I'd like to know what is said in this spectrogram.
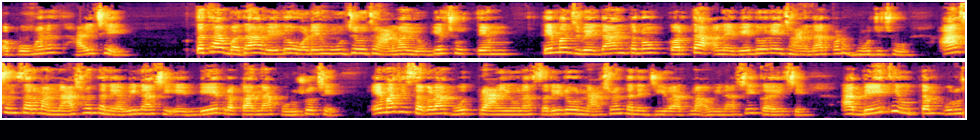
અપોહન થાય છે. તથા બધા વેદો વડે હું જો જાણવા યોગ્ય છું. તેમ, તેમજ વેદાંતનો કરતા અને વેદોને જાણનાર પણ હું જ છું. આ સંસારમાં નાશવંત અને અવિનાશી એ બે પ્રકારના પુરુષો છે. એમાંથી સગળા ભૂત પ્રાણીઓના શરીરો નાશવંત અને જીવાત્મા અવિનાશી કહે છે. આ બેથી ઉત્તમ પુરુષ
